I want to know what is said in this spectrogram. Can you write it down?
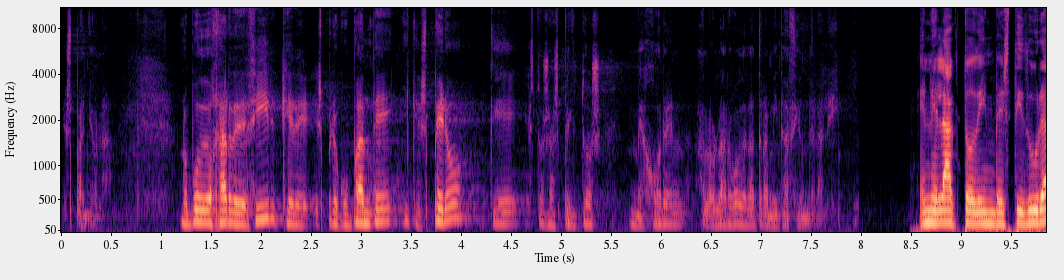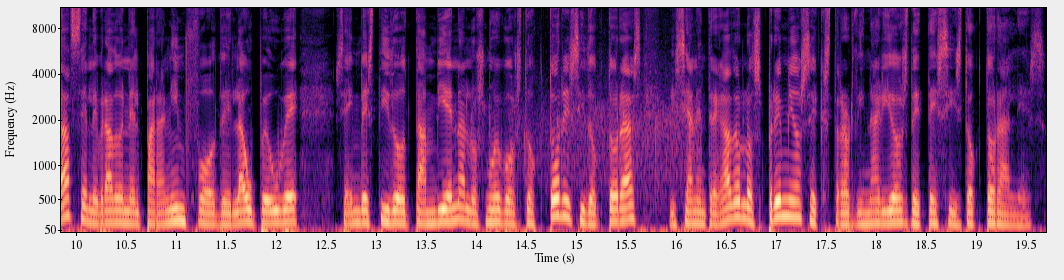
española. No puedo dejar de decir que es preocupante y que espero que estos aspectos mejoren a lo largo de la tramitación de la ley. En el acto de investidura celebrado en el Paraninfo de la UPV se ha investido también a los nuevos doctores y doctoras y se han entregado los premios extraordinarios de tesis doctorales.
